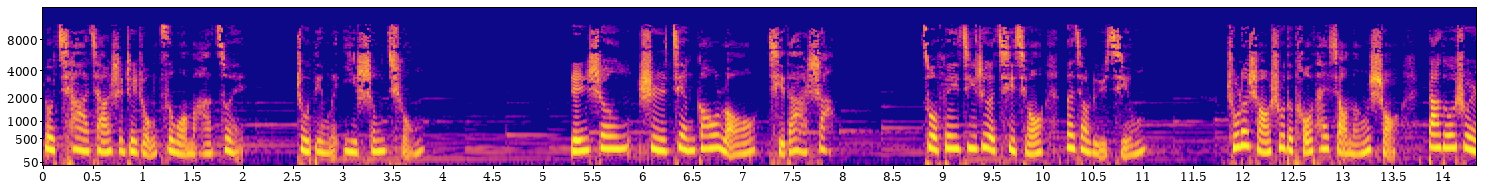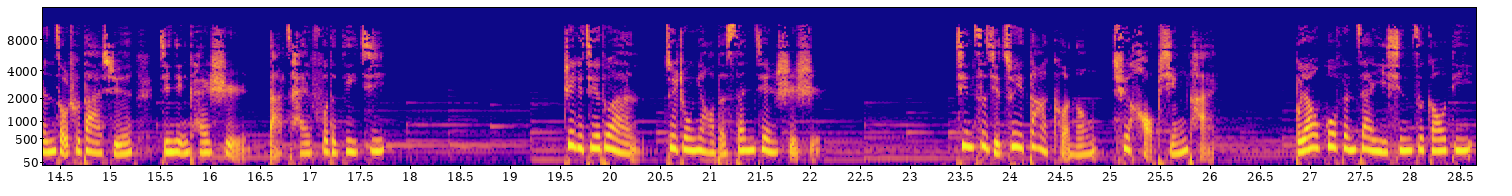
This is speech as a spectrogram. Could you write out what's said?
又恰恰是这种自我麻醉，注定了一生穷。人生是建高楼、起大厦，坐飞机、热气球，那叫旅行。除了少数的投胎小能手，大多数人走出大学，仅仅开始打财富的地基。这个阶段最重要的三件事是：尽自己最大可能去好平台，不要过分在意薪资高低。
